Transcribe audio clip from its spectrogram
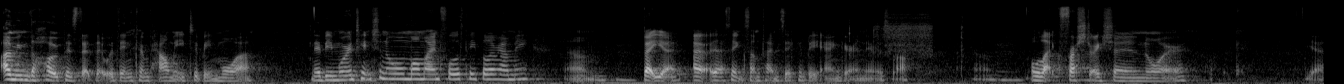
I mean, the hope is that that would then compel me to be more, maybe more intentional, more mindful of people around me. Um, but yeah, I, I think sometimes there can be anger in there as well, um, or like frustration, or like, yeah,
